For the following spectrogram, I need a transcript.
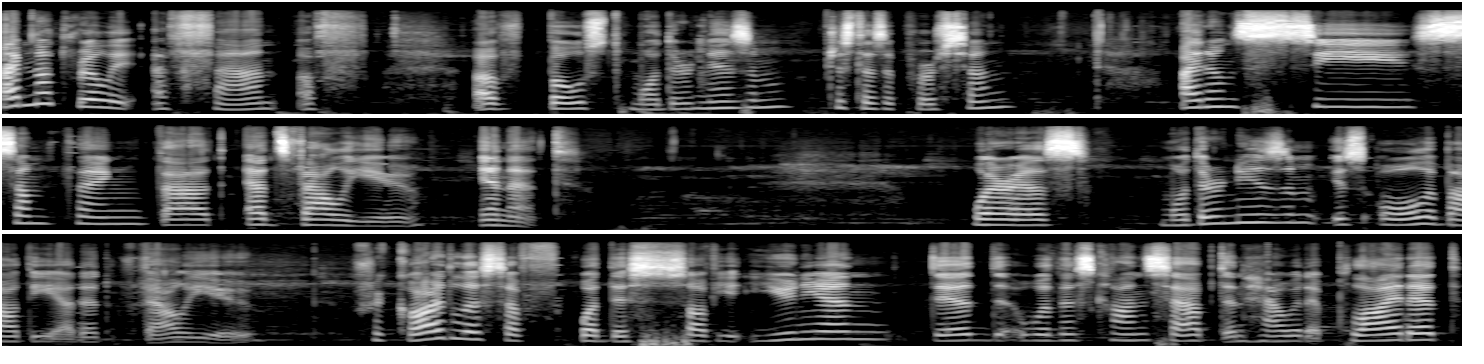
I'm not really a fan of of postmodernism, just as a person. I don't see something that adds value in it. Whereas modernism is all about the added value. Regardless of what the Soviet Union did with this concept and how it applied it,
